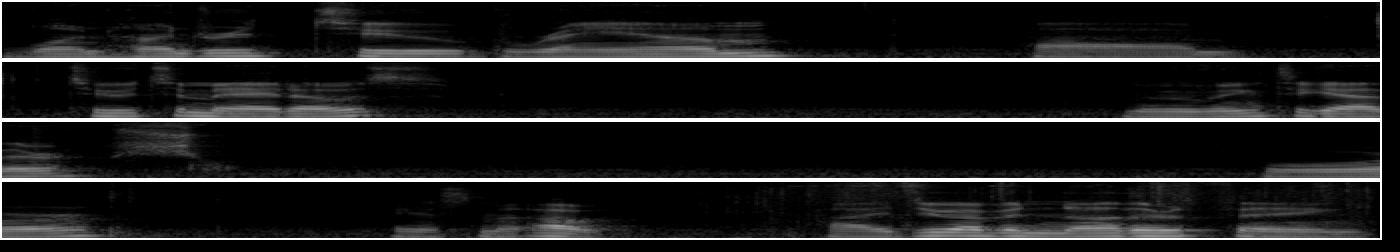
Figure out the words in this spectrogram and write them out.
102 gram um, two tomatoes moving together or I guess my oh I do have another thing.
